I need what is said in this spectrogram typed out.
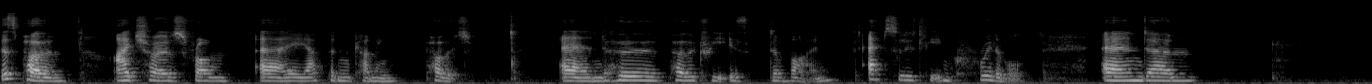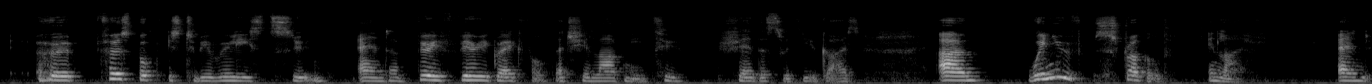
this poem I chose from a up and coming poet and her poetry is divine, absolutely incredible. And um, her first book is to be released soon and I'm very, very grateful that she allowed me to share this with you guys. Um, when you've struggled in life and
